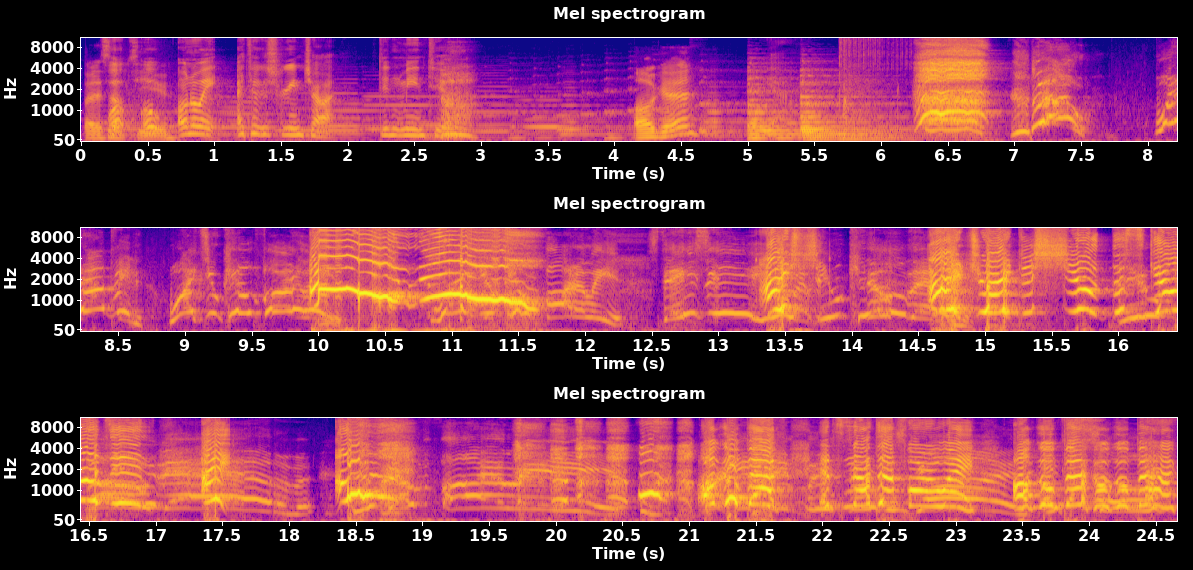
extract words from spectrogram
but it's Whoa, up to oh, you. oh no, wait, I took a screenshot. Didn't mean to. All good? yeah. I tried to shoot the you skeleton! I. Oh! oh! I'll go back! It's not that far away! I'll go back! I'll go back!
